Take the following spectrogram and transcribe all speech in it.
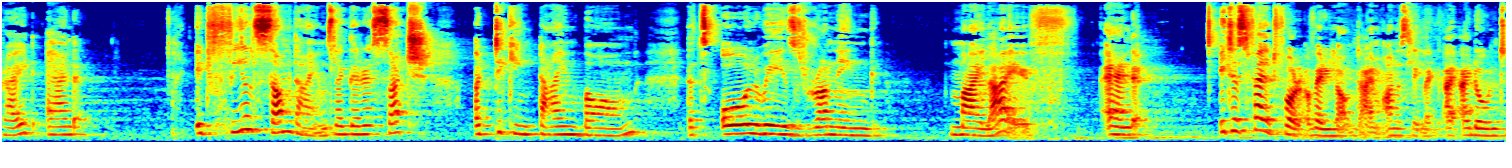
right? And it feels sometimes like there is such a ticking time bomb that's always running my life and it has felt for a very long time honestly like i, I don't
